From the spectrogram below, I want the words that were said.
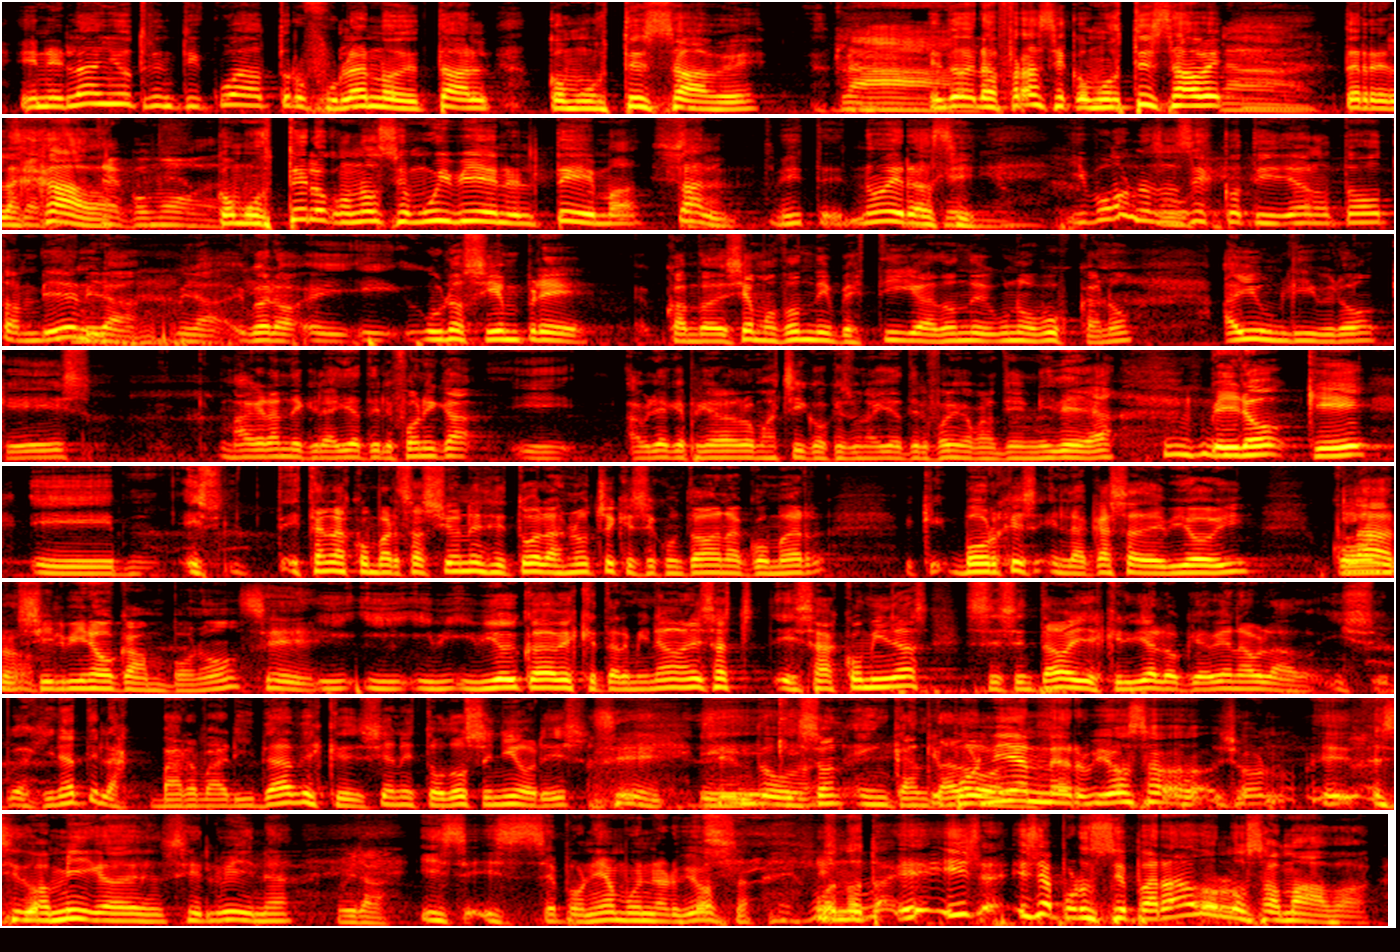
en el año 34, fulano de tal, como usted sabe. Claro. Entonces la frase, como usted sabe, Claro. te relajaba. Te-. Como usted lo conoce muy bien el tema, tal, ¿viste? No era así. Y vos nos haces cotidiano todo también. Mira, mira, bueno, y uno siempre, cuando decíamos dónde investiga, dónde uno busca, ¿no? Hay un libro que es más grande que la guía telefónica y habría que explicar a los más chicos que es una guía telefónica, pero no tienen ni idea, pero que eh, es- están las conversaciones de todas las noches que se juntaban a comer que- Borges en la casa de Bioy con Claro. Silvina Ocampo, ¿no? Sí. Y, y, y- cada vez que terminaban esas, esas comidas se sentaba y escribía lo que habían hablado. Y imagínate las barbaridades que decían estos dos señores, Sí, eh, sin duda. que son Que encantadores. ponían nerviosa. Yo he, he sido amiga de Silvina. Mirá. Y se, ponía muy nerviosa. Cuando e- ella, ella por separado los amaba.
